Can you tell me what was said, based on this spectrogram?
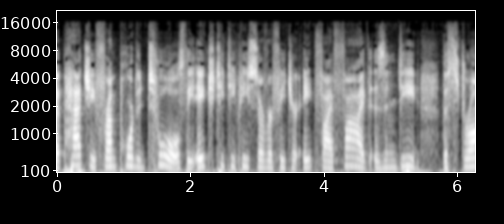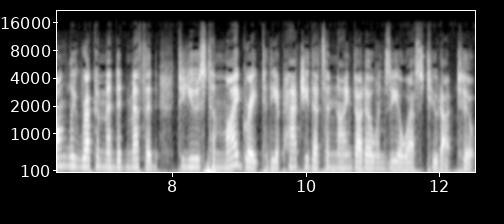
Apache from Ported Tools, the HTTP server feature 855 is indeed the strongly recommended method to use to migrate to the Apache that's in 9.0 and ZOS 2.2.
